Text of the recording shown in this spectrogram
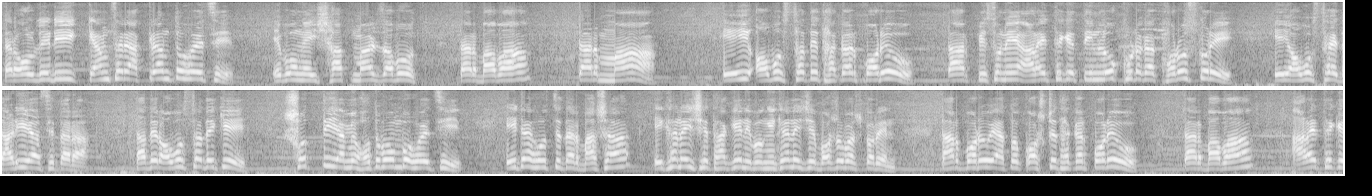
তার অলরেডি ক্যান্সারে আক্রান্ত হয়েছে এবং এই সাত মাস যাবৎ তার বাবা, তার মা এই অবস্থাতে থাকার পরেও তার পেছনে আড়াই থেকে তিন লক্ষ টাকা খরচ করে এই অবস্থায় দাঁড়িয়ে আছে তারা। তাদের অবস্থা দেখে সত্যিই আমি হতভম্ব হয়েছি। এটা হচ্ছে তার বাসা। এখানেই সে থাকেন এবং এখানেই সে বসবাস করেন। তারপরেও এত কষ্টে থাকার পরেও তার বাবা আড়াই থেকে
